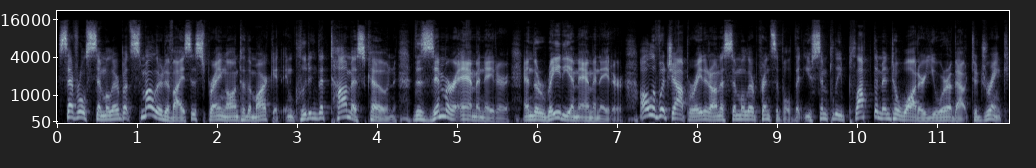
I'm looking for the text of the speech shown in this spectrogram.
Several similar but smaller devices sprang onto the market, including the Thomas cone, the Zimmer emanator, and the radium emanator, all of which operated on a similar principle that you simply plopped them into water you were about to drink.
